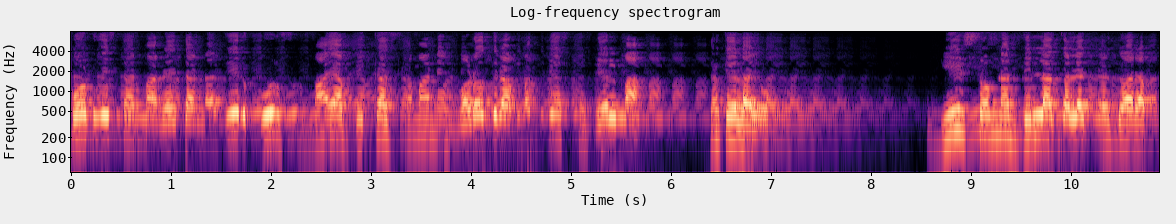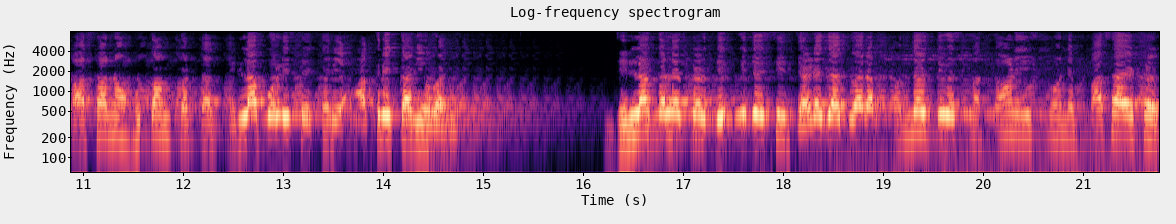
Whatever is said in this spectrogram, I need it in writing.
કોટ વિસ્તારમાં રહેતા નજીર ઉર્ફ માયા ભીખા સમાને વડોદરા મધ્યસ્થ જેલમાં ધકેલાયો. ગીર સોમનાથ જિલ્લા કલેક્ટર દ્વારા પાસાનો હુકમ કરતા જિલ્લા પોલીસે કરી આકરી કાર્યવાહી. જિલ્લા કલેક્ટર દિગ્વિજયસિંહ જાડેજા દ્વારા પંદર દિવસમાં ત્રણ ઇસમોને પાસા હેઠળ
